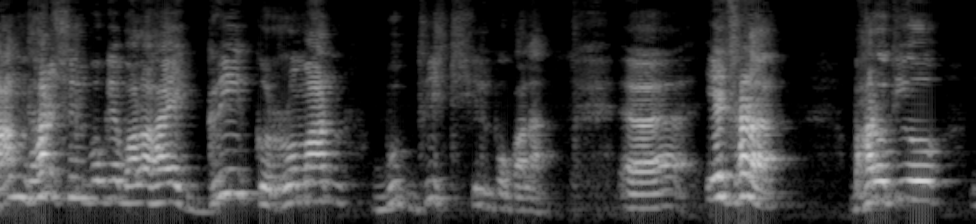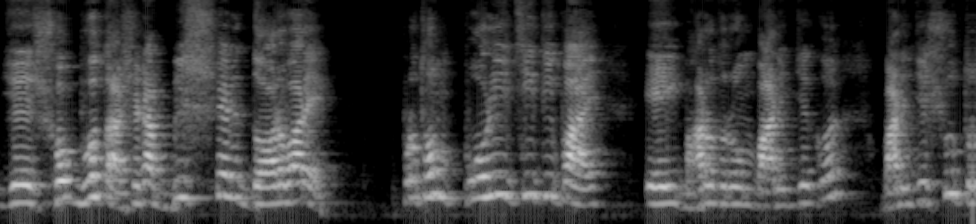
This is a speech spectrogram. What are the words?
গান্ধার শিল্পকে বলা হয় গ্রিক রোমান বুদ্ধিস্ট শিল্পকলা। এছাড়া ভারতীয় যে সভ্যতা, সেটা বিশ্বের দরবারে প্রথম পরিচিতি পায় এই ভারত রোম বাণিজ্য বাণিজ্যের সূত্র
